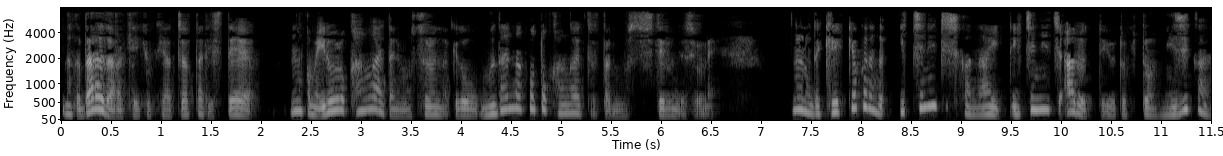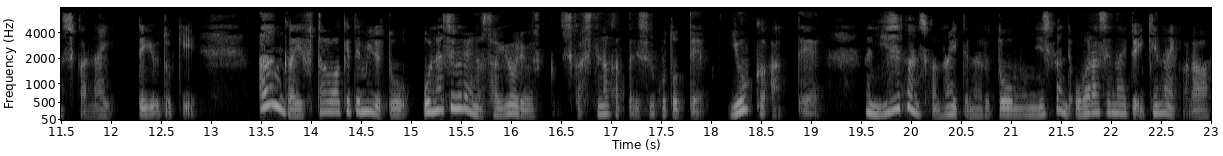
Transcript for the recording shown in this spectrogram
なんかだらだら結局やっちゃったりして、なんかいろいろ考えたりもするんだけど、無駄なこと考えてたりもしてるんですよね。なので結局なんか1日しかないって、1日あるっていう時と2時間しかないっていう時、案外蓋を開けてみると同じぐらいの作業量しかしてなかったりすることってよくあって、2時間しかないってなると、もう2時間で終わらせないといけないから、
